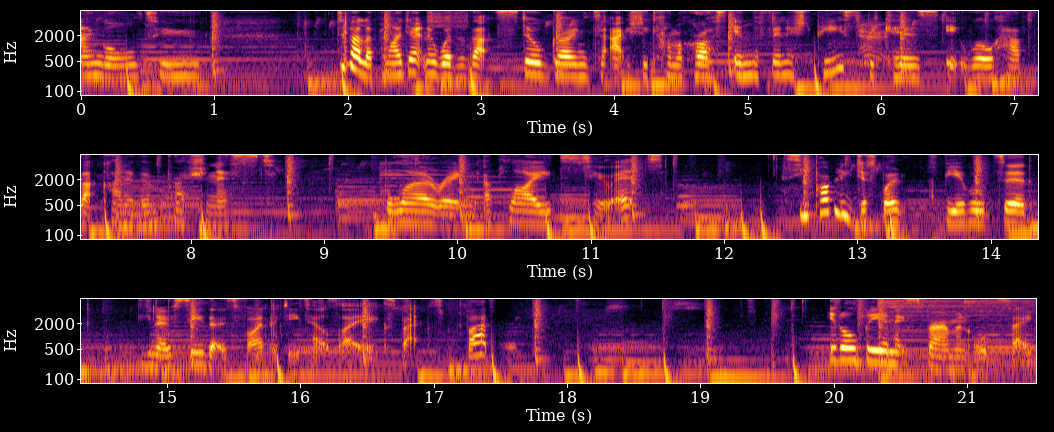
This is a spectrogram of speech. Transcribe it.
angle to develop and I don't know whether that's still going to actually come across in the finished piece because it will have that kind of impressionist blurring applied to it so you probably just won't be able to you know see those finer details I expect but it'll be an experiment all the same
